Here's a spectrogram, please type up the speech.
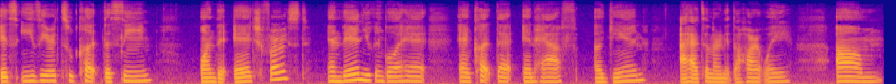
it's easier to cut the seam on the edge first, and then you can go ahead and cut that in half again. I had to learn it the hard way. Um,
